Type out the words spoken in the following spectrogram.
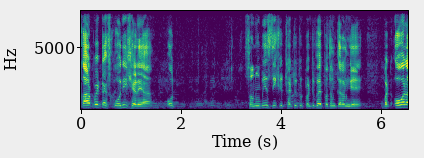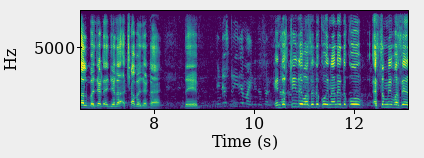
ਕਾਰਪੋਰੇਟ ਟੈਕਸ ਕੋਈ ਨਹੀਂ ਛੇੜਿਆ ਉਹ ਸਾਨੂੰ ਉਮੀਦ ਸੀ ਕਿ 30 ਤੋਂ 25% ਕਰਨਗੇ ਬਟ ਓਵਰਆਲ ਬਜਟ ਜਿਹੜਾ ਅੱਛਾ ਬਜਟ ਹੈ ਤੇ ਇੰਡਸਟਰੀ ਦੇ ਮਾਇਨੇ ਤੋਂ ਸਰ ਇੰਡਸਟਰੀ ਦੇ ਵਾਸਤੇ ਦੇਖੋ ਇਹਨਾਂ ਨੇ ਦੇਖੋ ਐਸਐਮਈ ਵਾਸਤੇ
